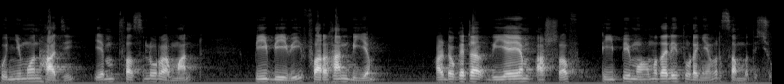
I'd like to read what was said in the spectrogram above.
Kunhimon Haji M Fazalur Rahman P B V Farhan B M advocate V A M Ashraf T P Muhammad Ali തുടങ്ങിയവർ സംബന്ധിച്ചു.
